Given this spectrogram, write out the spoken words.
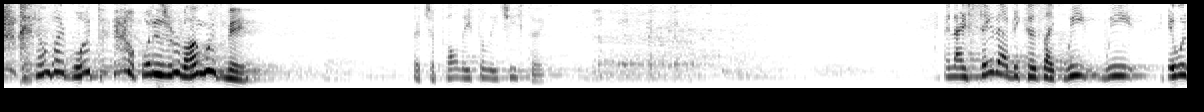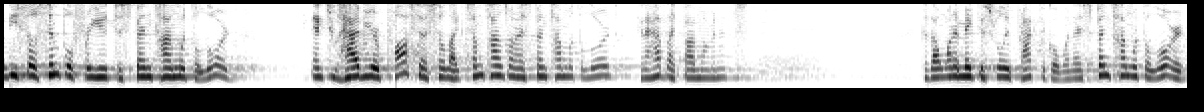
and I'm like, what, what is wrong with me? The Chipotle Philly cheesesteak. And I say that because, like, we, we, it would be so simple for you to spend time with the Lord and to have your process. So, like, sometimes when I spend time with the Lord, can I have like five more minutes? Because I want to make this really practical. When I spend time with the Lord,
